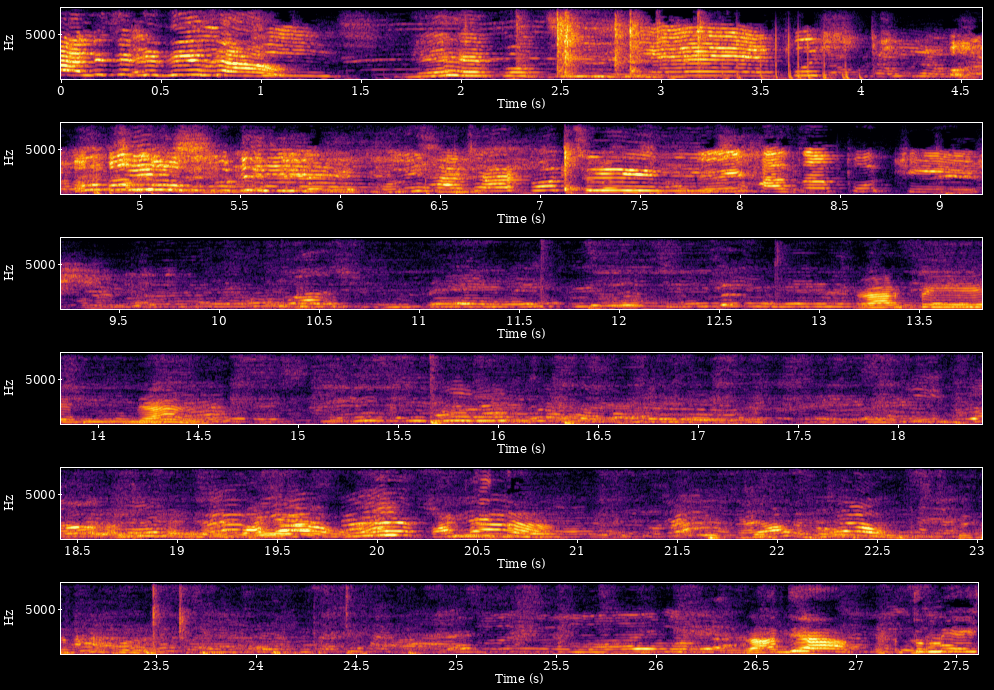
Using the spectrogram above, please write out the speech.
আলি থেকে দিয়ে যাও এ পঁচিশ দুই হাজার পঁচিশ দুই হাজার পঁচিশ রারফি ডান্স রাধিয়া তুমি এই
